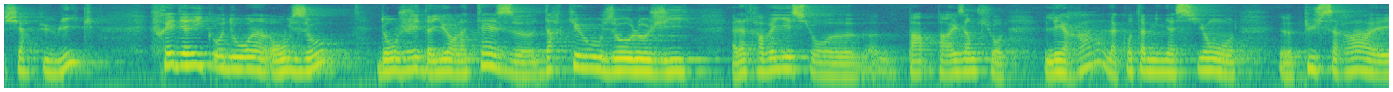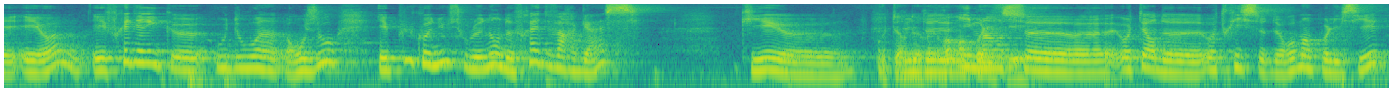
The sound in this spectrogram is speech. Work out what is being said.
cher public, Frédéric Audouin Rousseau, dont j'ai d'ailleurs la thèse d'archéozoologie. Elle a travaillé sur, euh, par, exemple sur les rats, la contamination euh, puce-rat et, homme. Et Frédéric euh, Oudouin Rousseau est plus connu sous le nom de Fred Vargas, qui est euh, auteur de, immense auteur de, autrice de romans policiers,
